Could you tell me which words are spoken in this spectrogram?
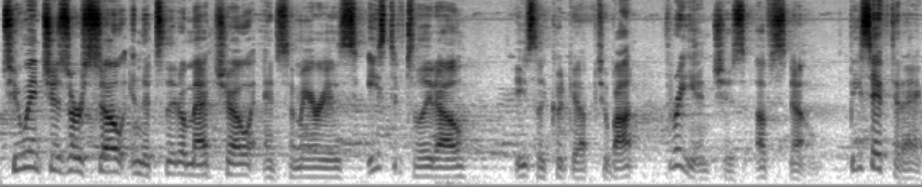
Two inches or so in the Toledo metro and some areas east of Toledo easily could get up to about three inches of snow. Be safe today.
